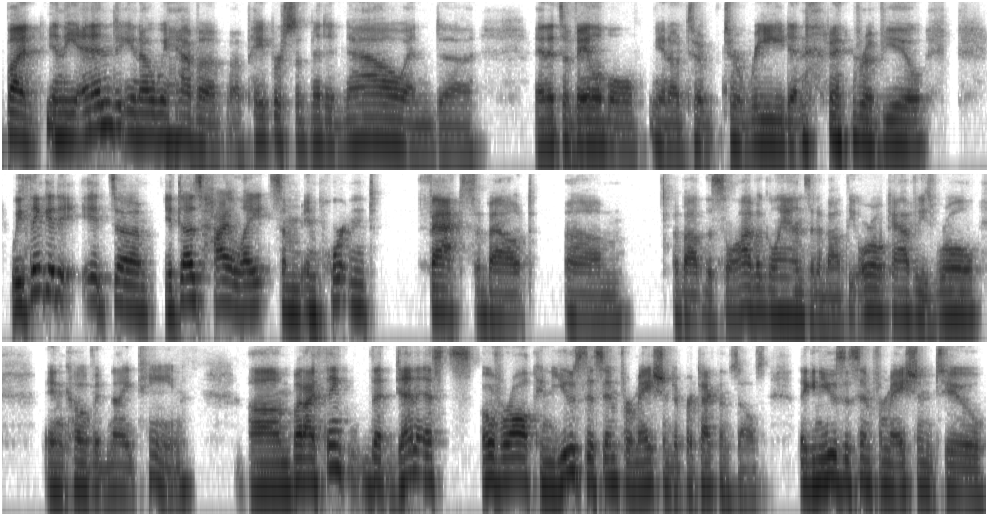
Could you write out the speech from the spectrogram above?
But in the end, you know, we have a, a paper submitted now, and uh, and it's available, you know, to to read and, and review. We think it it um, it does highlight some important facts about um, about the saliva glands and about the oral cavity's role in COVID nineteen. Um, but I think that dentists overall can use this information to protect themselves. They can use this information to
